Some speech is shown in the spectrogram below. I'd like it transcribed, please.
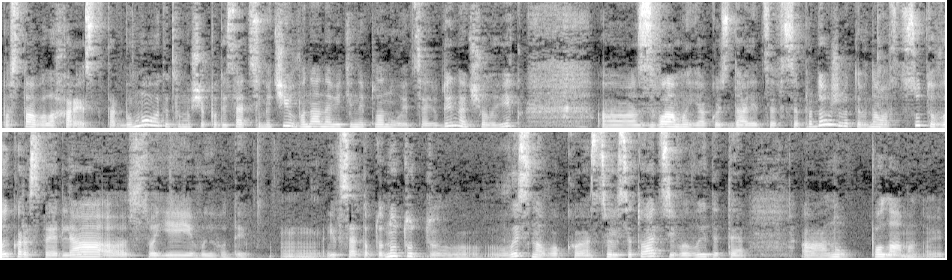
поставила хрест, так би мовити, тому що по десятці мечів вона навіть і не планує. Ця людина, чоловік з вами якось далі це все продовжувати, вона вас суто використає для е, своєї вигоди. І все. Тобто, ну тут е, висновок е, з цієї ситуації ви вийдете ну, поламаною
